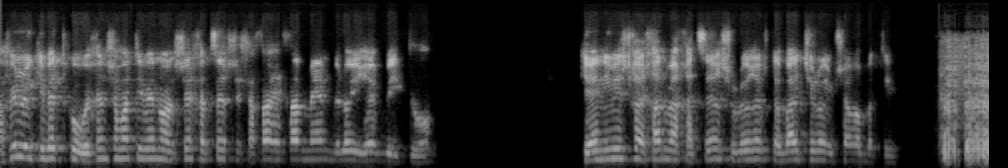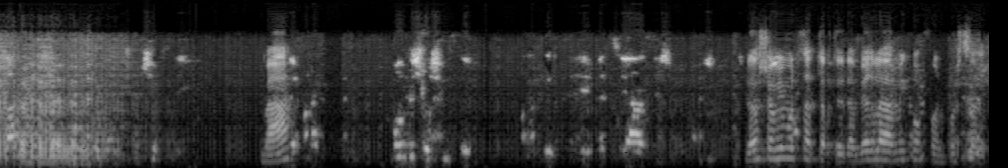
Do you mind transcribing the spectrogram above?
אפילו כבית כור, וכן שמעתי ממנו אנשי חצר ששכח אחד מהם ולא עירב ביתו. כן, אם יש לך אחד מהחצר, שהוא לא עירב את הבית שלו עם שאר הבתים. מה? לא שומעים אותך טוב, תדבר למיקרופון, כמו שצריך.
